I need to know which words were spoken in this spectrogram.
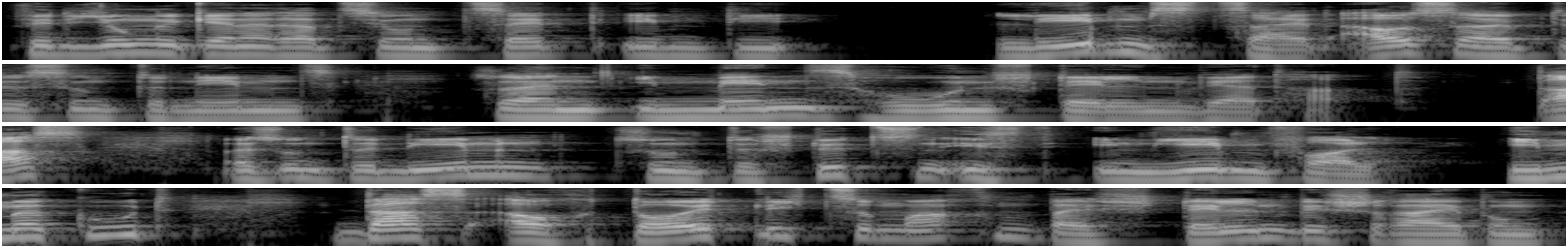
für die junge Generation Z eben die Lebenszeit außerhalb des Unternehmens so einen immens hohen Stellenwert hat. Das als Unternehmen zu unterstützen ist in jedem Fall immer gut. Das auch deutlich zu machen bei Stellenbeschreibung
